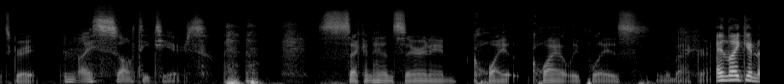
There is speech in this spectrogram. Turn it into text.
It's great. My salty tears. secondhand serenade quiet quietly plays in the background. And like in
